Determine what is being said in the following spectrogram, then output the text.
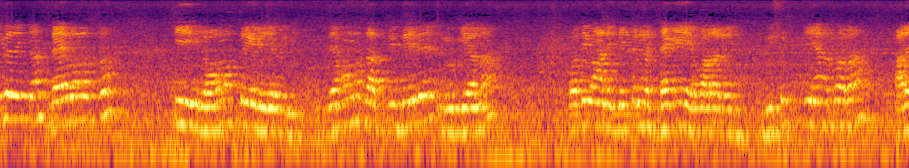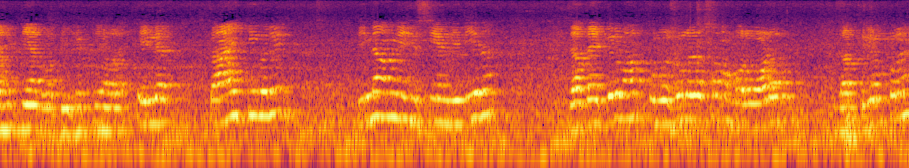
ইবে দেখলাম দেবার তো কি, রহমত তৈরি যাবে যেমন যাত্রী দিয়ে রুগী আলা। কদি মানে বেতন থেকে বাড়ালে দুশো টাকা করা, আড়াইশো টাকা করা, তিনশো টাকা করা। এইলে তাই কি করি? তিন আমি সিএনজি দিয়ে না যাতায়াত করে আমার পূর্ব সময় বড় বড় যাত্রী করে।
